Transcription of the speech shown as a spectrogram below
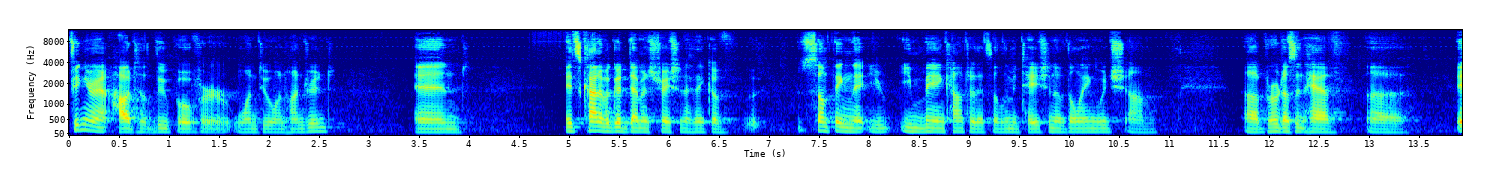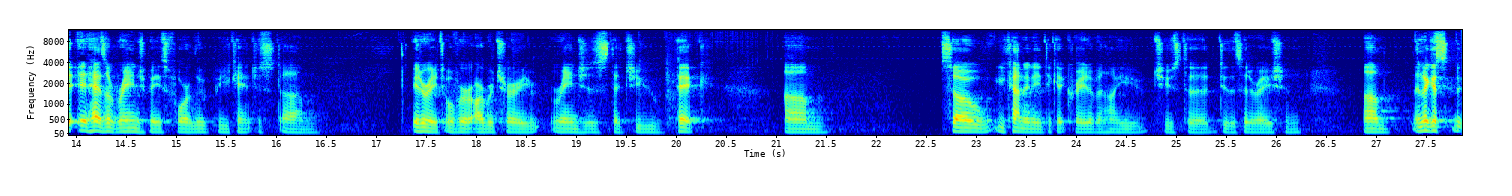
figuring out how to loop over 1 to 100, and it's kind of a good demonstration, I think, of something that you, you may encounter that's a limitation of the language. Um, uh, Bro doesn't have, uh, it, it, has a range-based for loop, you can't just um, iterate over arbitrary ranges that you pick. Um, so you kind of need to get creative in how you choose to do this iteration. Um, and I guess uh,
